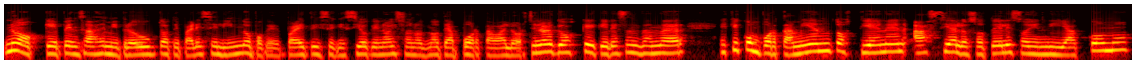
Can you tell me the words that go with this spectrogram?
no qué pensás de mi producto, te parece lindo, porque por ahí te dice que sí o que no, eso no, no te aporta valor, sino lo que vos que querés entender es qué comportamientos tienen hacia los hoteles hoy en día, cómo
